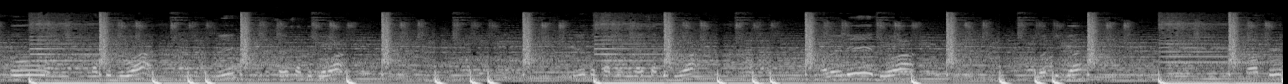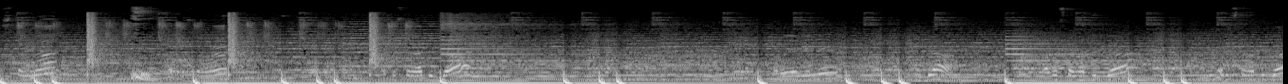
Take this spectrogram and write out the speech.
Satu satu dua. Ini saya satu dua. Ini satu saya satu dua. Kalau ini dua dua tiga. Satu setengah satu setengah. Satu setengah tiga. Kalau yang ini tiga. Satu setengah tiga. Satu setengah tiga.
